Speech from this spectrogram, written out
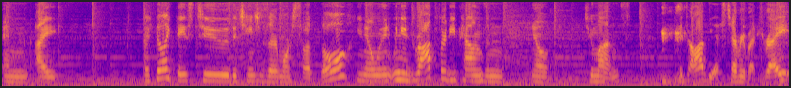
and I, I feel like phase two, the changes are more subtle. You know, when, when you drop 30 pounds in, you know, two months, it's obvious to everybody, right?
